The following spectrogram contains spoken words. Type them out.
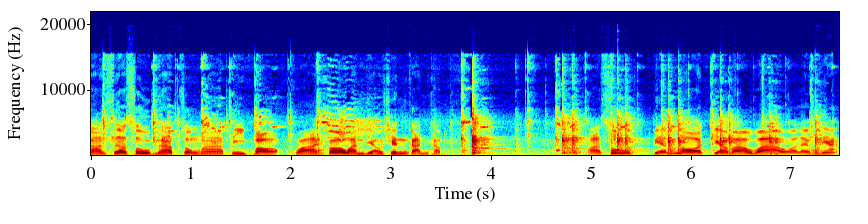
งานเสื้อสูบนะครับ ส่งมาตีปอกคว้านก็วันเดียวเช่นกันครับฝาสูบเปลี่ยนหลอดเกียร์บ่าวาล์วอะไรพวกเนี้ย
